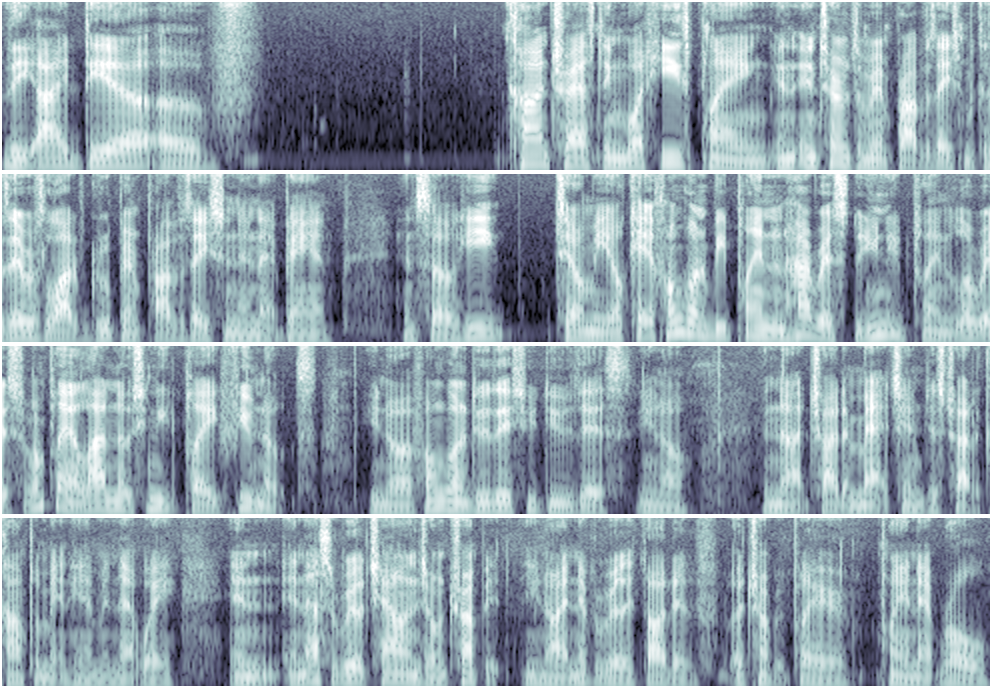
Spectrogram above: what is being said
the idea of contrasting what he's playing in, in terms of improvisation because there was a lot of group improvisation in that band. And so he tell me okay if i'm going to be playing in high register you need to play in low register if i'm playing a lot of notes you need to play a few notes. You know if i'm going to do this you do this you know and not try to match him just try to compliment him in that way and and that's a real challenge on trumpet you know i never really thought of a trumpet player playing that role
